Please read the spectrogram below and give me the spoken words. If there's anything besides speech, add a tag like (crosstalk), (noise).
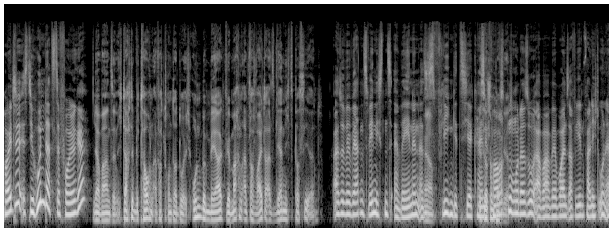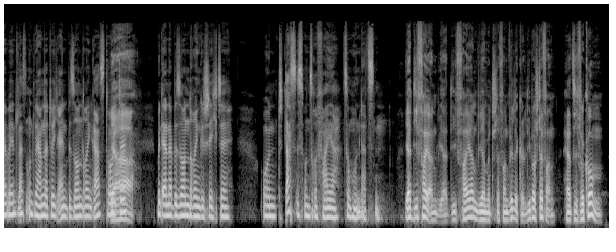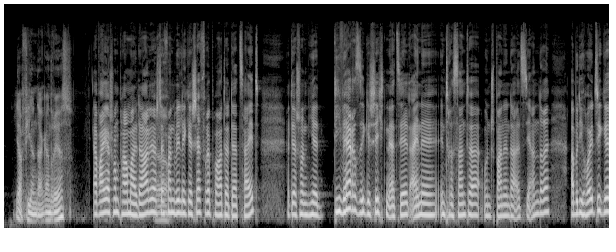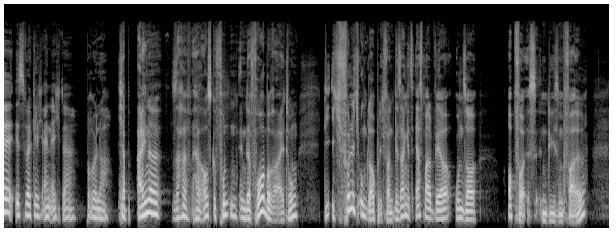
Heute ist die hundertste Folge. Ja, Wahnsinn. Ich dachte, wir tauchen einfach drunter durch. Unbemerkt. Wir machen einfach weiter, als wäre nichts passiert. Also wir werden es wenigstens erwähnen. Also Ja. es fliegen jetzt hier keine Korken passiert. oder so, aber wir wollen es auf jeden Fall nicht unerwähnt lassen. Und wir haben natürlich einen besonderen Gast heute Ja. mit einer besonderen Geschichte. Und das ist unsere Feier zum hundertsten. Ja, die feiern wir. Die feiern wir mit Stefan Willecke. Lieber Stefan, herzlich willkommen. Ja, vielen Dank, Andreas. Er war ja schon ein paar Mal da, der Stefan Willicke, Chefreporter der Zeit. Hat ja schon hier diverse Geschichten erzählt, eine interessanter und spannender als die andere. Aber die heutige ist wirklich ein echter Brüller. Ich habe eine Sache herausgefunden in der Vorbereitung, die ich völlig unglaublich fand. Wir sagen jetzt erstmal, wer unser Opfer ist in diesem Fall.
